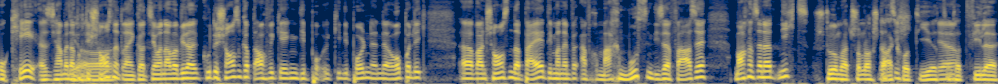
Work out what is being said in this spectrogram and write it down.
okay. Also sie haben halt einfach Ja. die Chancen nicht reingehabt. Sie haben aber wieder gute Chancen gehabt, auch wie gegen die, gegen die Polen in der Europa League. Äh, waren Chancen dabei, die man einfach, einfach machen muss in dieser Phase. Machen sie halt nicht. Sturm hat schon noch stark sich- rotiert ja. und hat viele,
